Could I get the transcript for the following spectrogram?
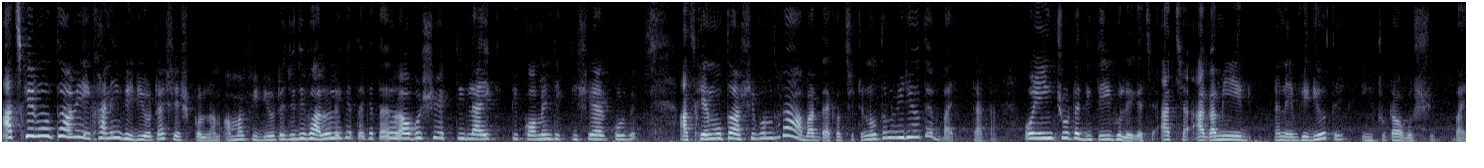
আজকের মতো আমি এখানেই ভিডিওটা শেষ করলাম। আমার ভিডিওটা যদি ভালো লেগে থাকে, তাহলে অবশ্যই একটি লাইক একটি কমেন্ট একটি শেয়ার করবে। আজকের মতো আসি বন্ধুরা, আবার দেখা হচ্ছে একটা নতুন ভিডিওতে। Bye tata. ওই ইন্ট্রোটা দিতেই ভুলে গেছে। আচ্ছা আগামী মানে ভিডিওতে ইন্ট্রোটা অবশ্যই। বাই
